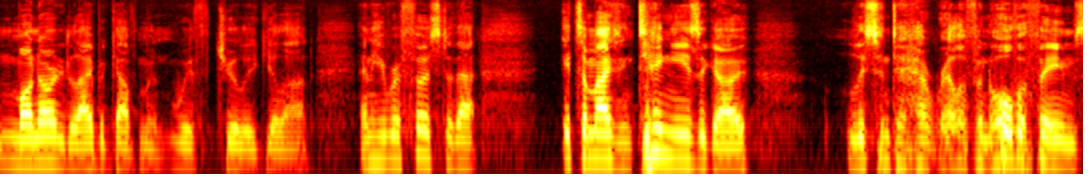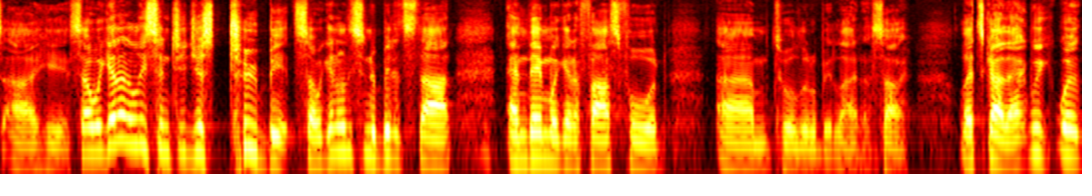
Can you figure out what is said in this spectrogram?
minority Labor government with Julia Gillard, and he refers to that. It's amazing. Ten years ago, listen to how relevant all the themes are here. So we're going to listen to just two bits. So we're going to listen to a bit at start, and then we're going to fast forward um, to a little bit later. So let's go that. We, will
